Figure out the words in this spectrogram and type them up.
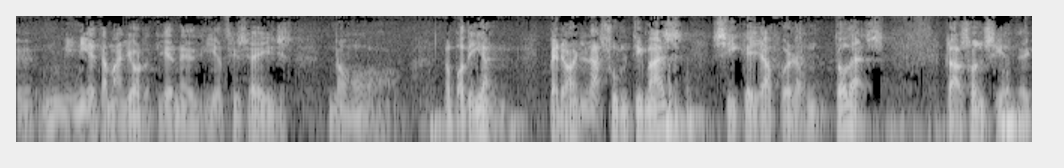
eh, mi nieta mayor tiene 16, no, no podían. Pero en las últimas sí que ya fueron todas. Claro, son siete.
